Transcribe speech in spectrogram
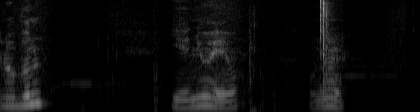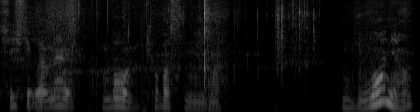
여러분, 예뉴예요. 오늘 실시간을 한번 켜봤습니다. 뭐하냐?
